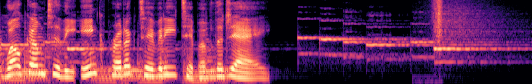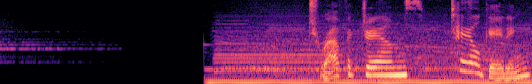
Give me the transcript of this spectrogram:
Welcome to the Inc. Productivity Tip of the Day. Traffic jams, tailgating,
